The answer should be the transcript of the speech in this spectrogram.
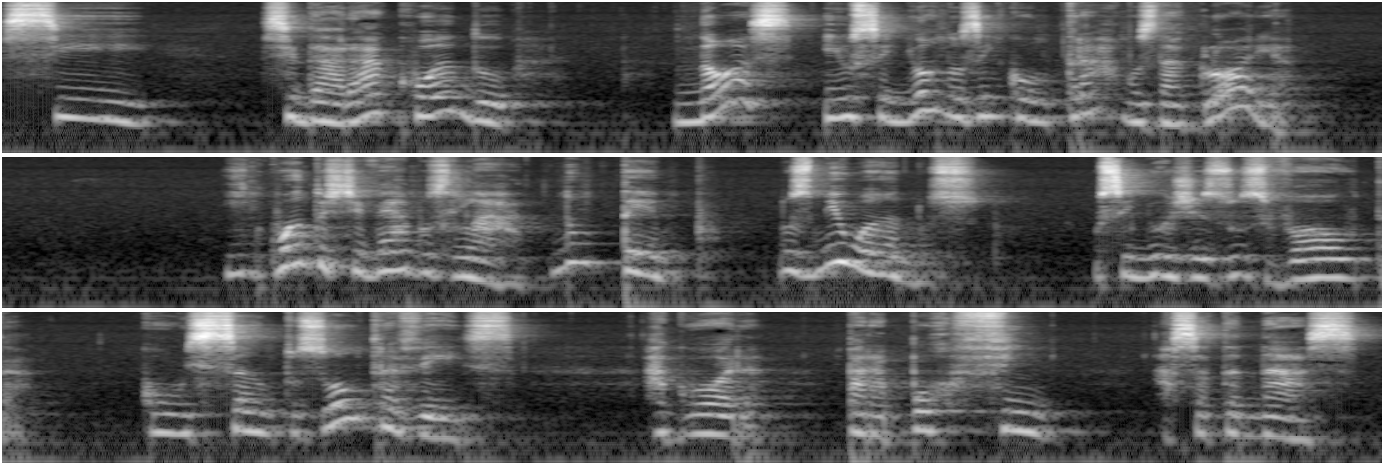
se, se dará quando nós e o Senhor nos encontrarmos na glória. Enquanto estivermos lá, num tempo, nos mil anos, o Senhor Jesus volta com os santos outra vez, agora para pôr fim a Satanás.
